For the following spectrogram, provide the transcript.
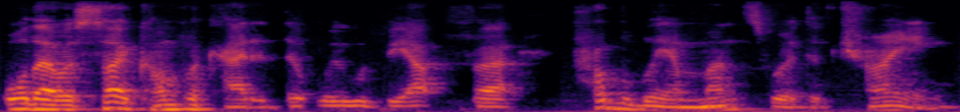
or they were so complicated that we would be up for probably a month's worth of training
